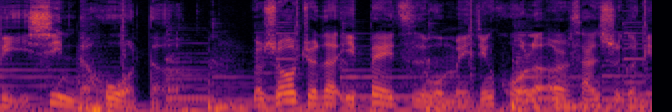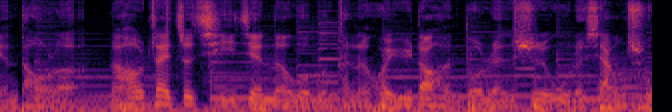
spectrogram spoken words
理性的获得。有时候觉得一辈子我们已经活了二三十个年头了，然后在这期间呢，我们可能会遇到很多人事物的相处，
